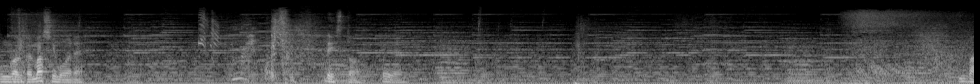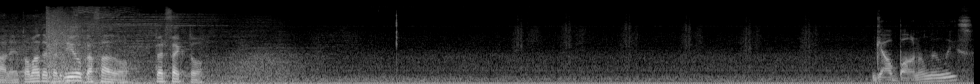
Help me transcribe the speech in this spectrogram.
Un golpe más y muere. Listo, muy bien. Vale, tomate perdido, cazado. Perfecto. Galbana lilies?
